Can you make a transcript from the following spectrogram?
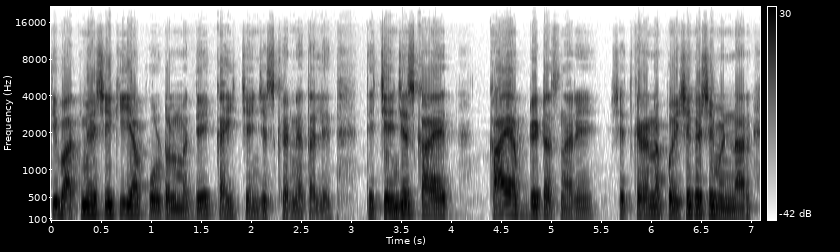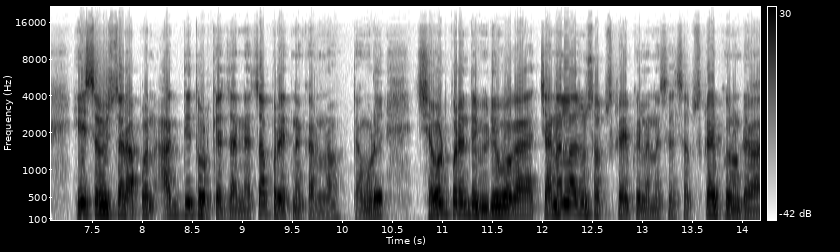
ती बातमी अशी आहे की या पोर्टलमध्ये काही चेंजेस करण्यात आले आहेत ते चेंजेस काय आहेत? काय अपडेट असणार आहे? शेतकऱ्यांना पैसे कसे मिळणार? हे सविस्तर आपण अगदी थोडक्यात जाणण्याचा प्रयत्न करणार आहोत. त्यामुळे शेवटपर्यंत व्हिडिओ बघा. चॅनलला अजून सबस्क्राईब केलं नसेल सबस्क्राईब करून ठेवा.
